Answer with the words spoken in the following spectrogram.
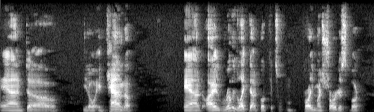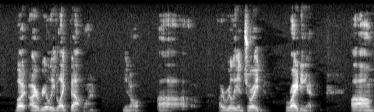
and, uh, you know, in Canada. And I really like that book. It's probably my shortest book, but I really like that one. You know, uh, I really enjoyed writing it. Um,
